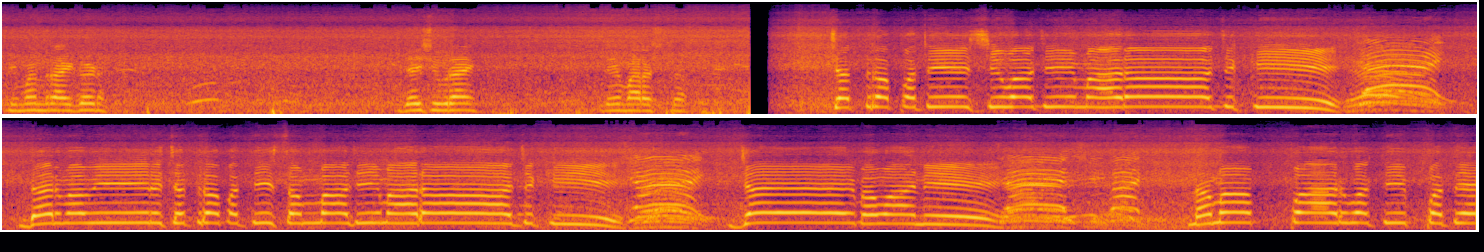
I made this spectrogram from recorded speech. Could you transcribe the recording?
श्रीमान रायगड. जय शिवराय. जय महाराष्ट्र. छत्रपती शिवाजी महाराज की. धर्मवीर छत्रपती संभाजी महाराज की. जय भवानी. नम पार्वती पते.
